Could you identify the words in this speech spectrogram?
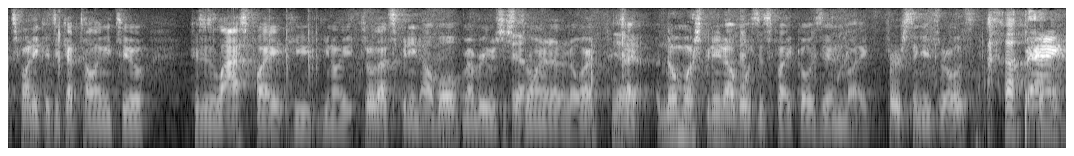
it's funny because he kept telling me too. Because his last fight, he, you know, he throw that spinning elbow. Remember, he was just Yeah. throwing it out of nowhere. Yeah, it's like no more spinning elbows. This fight goes in like first thing he throws, bang,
